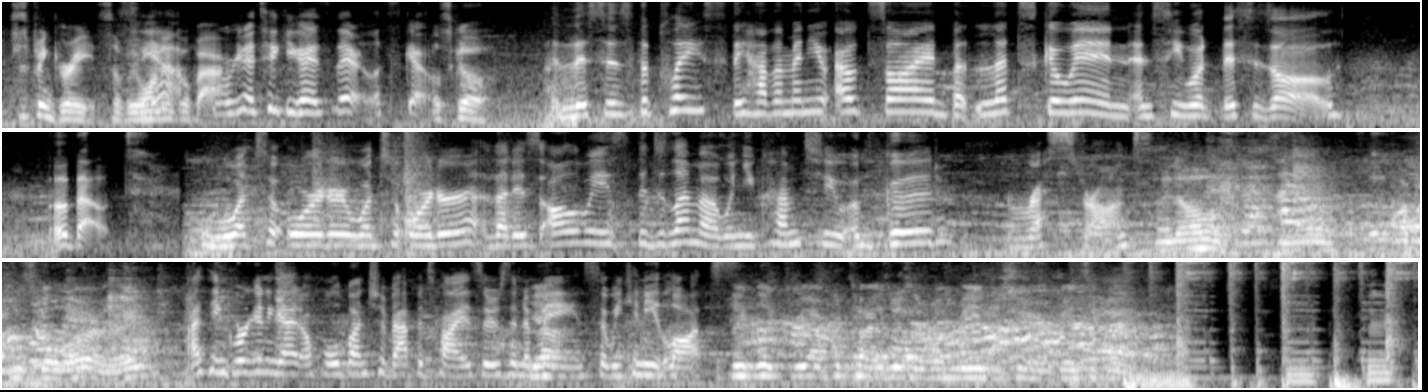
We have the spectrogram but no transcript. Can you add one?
it's just been great. So we So want to yeah, go back. We're gonna take you guys there. Let's go. Let's go. This is the place. They have a menu outside, but let's go in and see what this is all about. What to order, what to order. That is always the dilemma when you come to a good restaurant. I know. I know. Options galore, right? I think we're gonna get a whole bunch of appetizers and a Yeah. main so we can eat lots. I think like three appetizers and one main to share, basically.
